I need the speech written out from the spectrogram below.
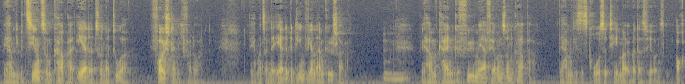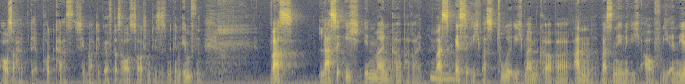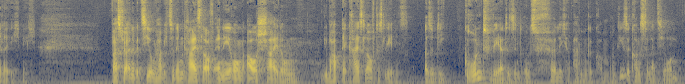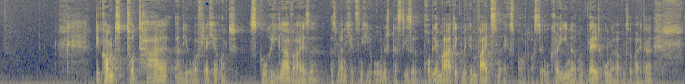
Wir haben die Beziehung zum Körper Erde, zur Natur vollständig verloren. Wir haben uns an der Erde bedient wie an einem Kühlschrank. Mhm. Wir haben kein Gefühl mehr für unseren Körper. Wir haben dieses große Thema, über das wir uns auch außerhalb der Podcast-Thematik öfters austauschen, dieses mit dem Impfen. Was lasse ich in meinen Körper rein? Mhm. Was esse ich? Was tue ich meinem Körper an? Was nehme ich auf? Wie ernähre ich mich? Was für eine Beziehung habe ich zu dem Kreislauf Ernährung, Ausscheidung, überhaupt der Kreislauf des Lebens? Also die Grundwerte sind uns völlig abhanden gekommen. Und diese Konstellation die kommt total an die Oberfläche und skurrilerweise, das meine ich jetzt nicht ironisch, dass diese Problematik mit dem Weizenexport aus der Ukraine und Welthunger und so weiter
